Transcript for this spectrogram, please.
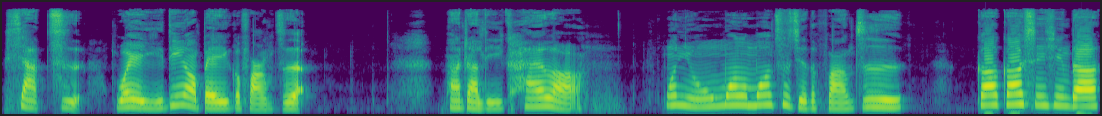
下次我也一定要背一个房子。”蚂蚱离开了，蜗牛摸了摸自己的房子。高高兴兴的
